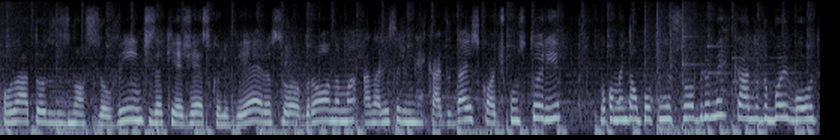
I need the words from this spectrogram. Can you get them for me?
Olá a todos os nossos ouvintes, aqui é Jéssica Oliveira, eu sou agrônoma, analista de mercado da Scott Consultoria. Vou comentar um pouquinho sobre o mercado do boi gordo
